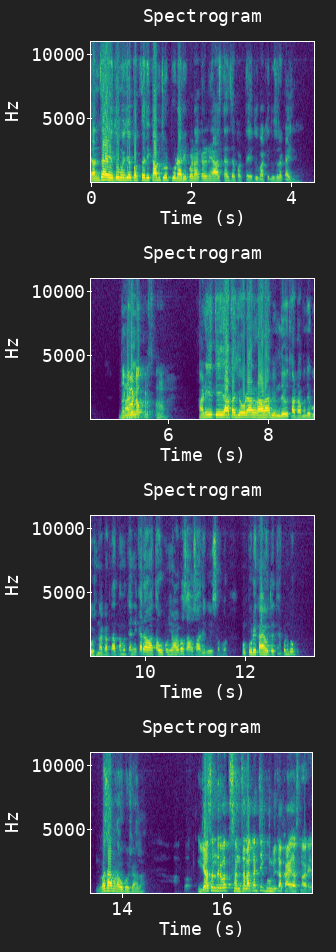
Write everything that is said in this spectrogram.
त्यांचा हेतू म्हणजे फक्त रिकामचोट पुढारीपणा करणे हाच त्यांचा फक्त हेतू बाकी दुसरं काही नाही. धन्यवाद डॉक्टर. आणि ते आता जेवढ्या राणा भीमदेव थाटामध्ये घोषणा करतात ना मग त्यांनी करावं आता उपोषणाला बसावं सानेगुरी समोर. मग पुढे काय होतं ते आपण बघू. बसा म्हणा उपोषणाला. या संदर्भात संचालकांची भूमिका काय असणार आहे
